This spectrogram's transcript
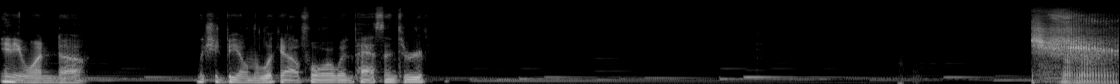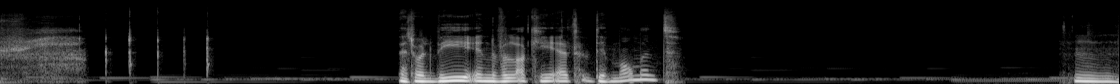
Anyone uh, we should be on the lookout for when passing through? That would be in Vallaki at the moment. Hmm.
